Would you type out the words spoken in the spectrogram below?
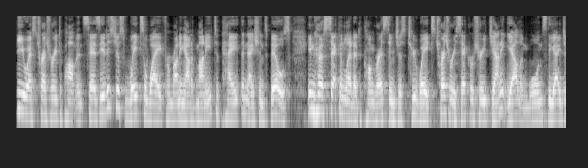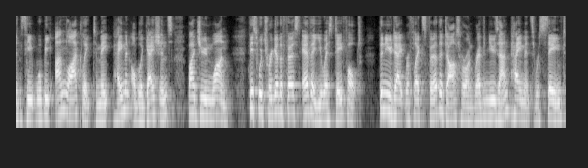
The US Treasury Department says it is just weeks away from running out of money to pay the nation's bills. In her second letter to Congress in just two weeks, Treasury Secretary Janet Yellen warns the agency will be unlikely to meet payment obligations by June 1. This would trigger the first ever US default. The new date reflects further data on revenues and payments received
